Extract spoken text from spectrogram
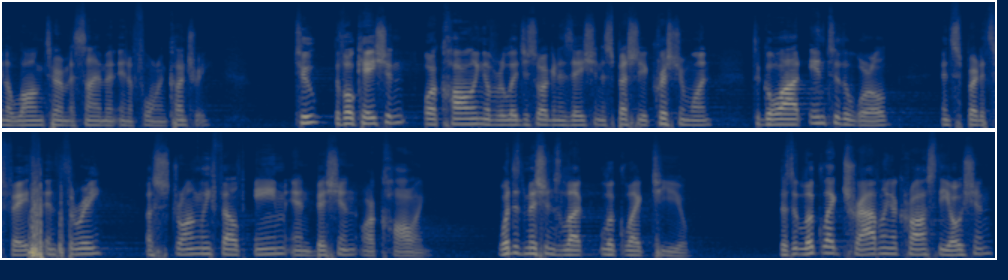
in a long term assignment in a foreign country. Two, the vocation or calling of a religious organization, especially a Christian one, to go out into the world and spread its faith. And three, a strongly felt aim, ambition, or calling. What does missions look, look like to you? Does it look like traveling across the ocean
